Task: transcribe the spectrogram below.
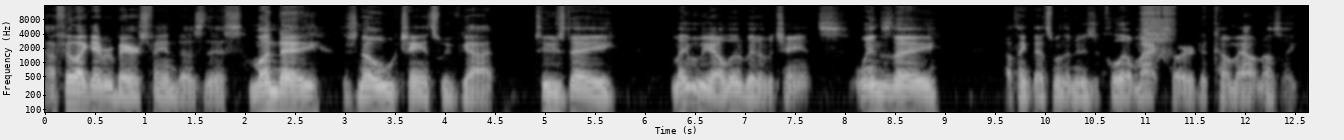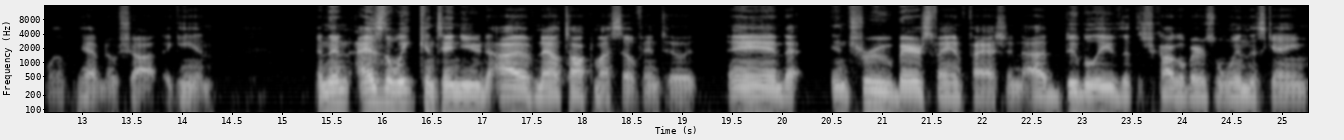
I feel like every Bears fan does this. Monday, there's no chance we've got. Tuesday, maybe we got a little bit of a chance. Wednesday, I think that's when the news of Khalil Mack started to come out, and I was like, well, we have no shot again. And then as the week continued, I have now talked myself into it. And in true Bears fan fashion, I do believe that the Chicago Bears will win this game.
